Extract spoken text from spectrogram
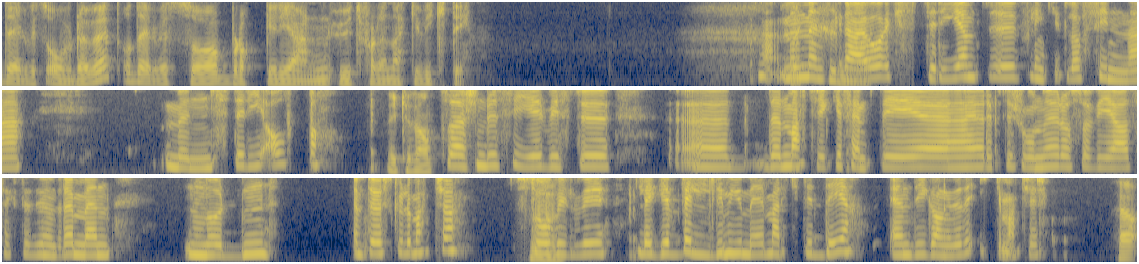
delvis overdøvet, og delvis så blokker hjernen ut, for den er ikke viktig. Nei, men mennesker kunne- er jo ekstremt uh, flinke til å finne mønster i alt, da. Ikke sant? Så det er som du sier, hvis du øh, Den matcher ikke 50 eh, repetisjoner, og så via 60-100, men når den eventuelt skulle matche, så Mhm. vil vi legge veldig mye mer merke til det enn de gangene det ikke matcher. Ja.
